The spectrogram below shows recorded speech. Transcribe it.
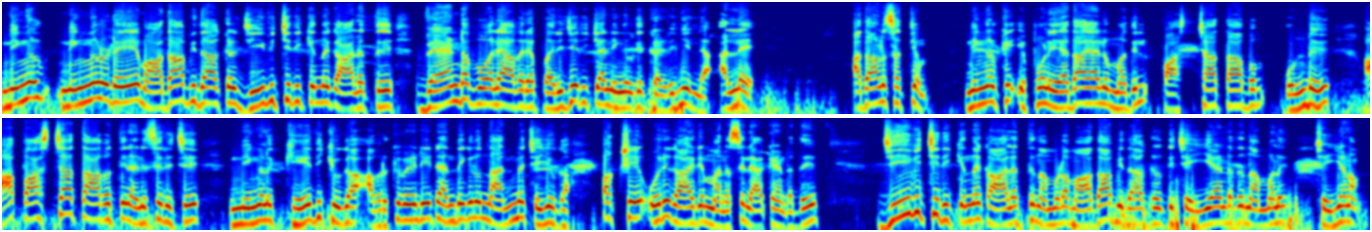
നിങ്ങൾ നിങ്ങളുടെ മാതാപിതാക്കൾ ജീവിച്ചിരിക്കുന്ന കാലത്ത് വേണ്ട പോലെ അവരെ പരിചരിക്കാൻ നിങ്ങൾക്ക് കഴിഞ്ഞില്ല അല്ലേ? അതാണ് സത്യം. നിങ്ങൾക്ക് ഇപ്പോൾ ഏതായാലും അതിൽ പാശ്ചാത്താപം ഉണ്ട്. ആ പാശ്ചാത്താപത്തിനനുസരിച്ച് നിങ്ങൾ ഖേദിക്കുക അവർക്ക് വേണ്ടിയിട്ട് എന്തെങ്കിലും നന്മ ചെയ്യുക. പക്ഷേ ഒരു കാര്യം മനസ്സിലാക്കേണ്ടത് ജീവിച്ചിരിക്കുന്ന കാലത്ത് നമ്മുടെ മാതാപിതാക്കൾക്ക് ചെയ്യേണ്ടത് നമ്മൾ ചെയ്യണം.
